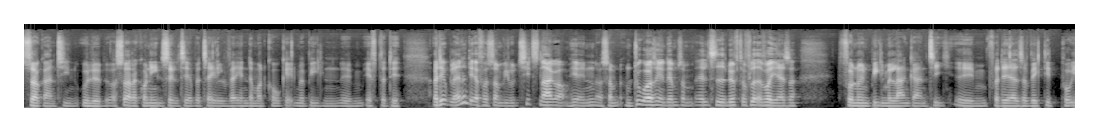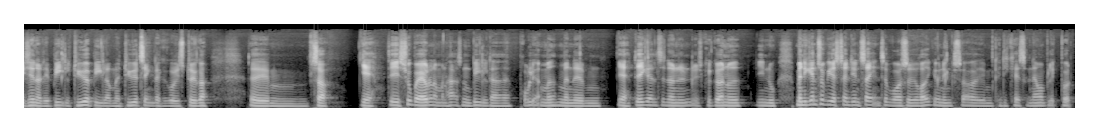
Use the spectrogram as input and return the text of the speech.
så er garantien udløbet, og så er der kun en selv til at betale, hvad end der måtte gå galt med bilen øhm, efter det. Og det er jo blandt andet derfor, som vi jo tit snakker om herinde, og som om du er også en af dem, som altid løfter fladet for, ja, så få nu en bil med lang garanti, øhm, for det er altså vigtigt, på, især når det er bil, dyre biler med dyre ting, der kan gå i stykker. Øhm, så ja, det er super ærgerligt, når man har sådan en bil, der er problemer med, men øhm, ja, det er ikke altid, når vi skal gøre noget lige nu. Men igen, Tobias, send din sag ind til vores øh, rådgivning, så øhm, kan de kaste et nærmere blik på det.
